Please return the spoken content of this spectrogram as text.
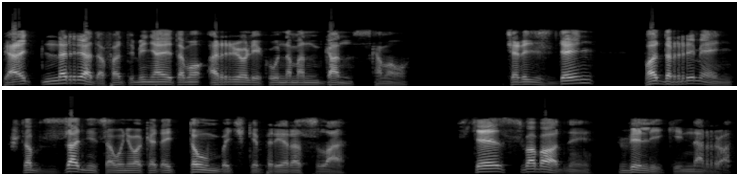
Пять нарядов от меня этому орелику на Манганскому. Через день под ремень, чтоб задница у него к этой тумбочке приросла. Все свободны, великий народ.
